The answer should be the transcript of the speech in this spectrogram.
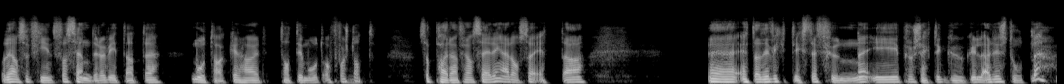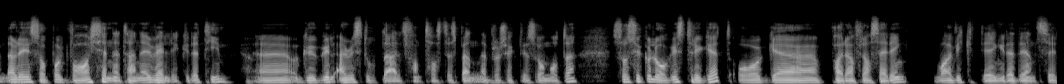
Og Det er også fint for sender å vite at eh, mottaker har tatt imot og forstått. Så parafrasering er også et av, eh, et av de viktigste funnene i prosjektet Google Aristotle, der de så på hva kjennetegner vellykkede team. Eh, og Google Aristotle er et fantastisk spennende prosjekt i så måte. Så psykologisk trygghet og eh, parafrasering var viktige ingredienser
